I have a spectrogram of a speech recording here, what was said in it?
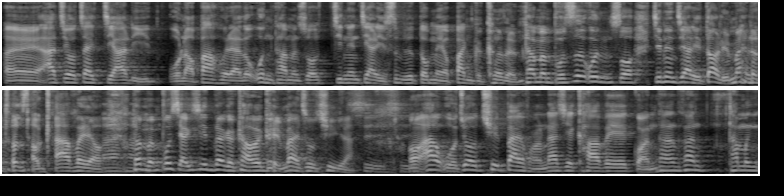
哎，啊，就在家里，我老爸回来了，问他们说，今天家里是不是都没有半个客人？他们不是问说今天家里到底卖了多少咖啡哦，他们不相信那个咖啡可以卖出去啊。是是。哦啊，我就去拜访那些咖啡馆，他看他们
